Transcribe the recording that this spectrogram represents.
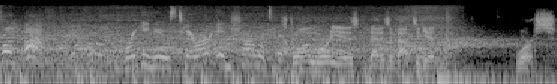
From us! Breaking news terror in Charlottesville. Strong worry is that is about to get worse.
